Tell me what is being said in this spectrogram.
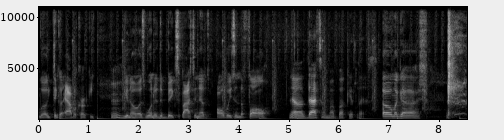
well, you think of Albuquerque, you mm-hmm. know, as one of the big spots, and that's always in the fall. Now, that's on my bucket list. Oh my gosh,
